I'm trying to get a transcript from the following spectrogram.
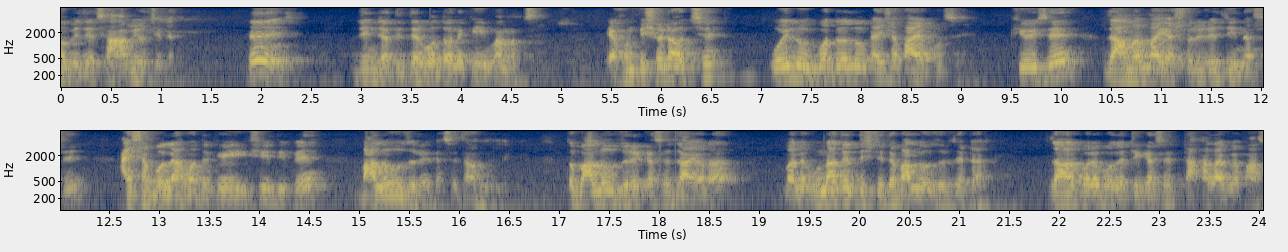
নবীদের সাহাবিও ছিলেন। হ্যাঁ জিন জাতিদের মধ্যে অনেকে ইমান আছে এখন বিষয়টা হচ্ছে ওই লোক ভদ্রলোক আইসা পায়ে পড়ছে। কি হয়েছে যে আমার মাইয়ার শরীরে জিন আছে আইসা বলে আমাদেরকে এই সে দিবে ভালো হুজুরের কাছে যাওয়া লেগে। তো ভালো হুজুরের কাছে যায় ওরা মানে উনাদের দৃষ্টিতে ভালো হুজুর যেটা আর। যাওয়ার পরে বলে ঠিক আছে টাকা লাগবে পাঁচ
